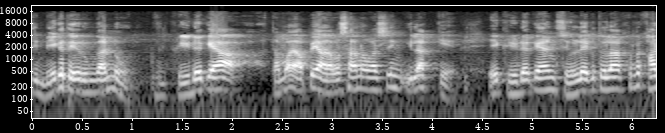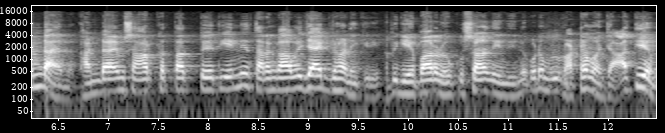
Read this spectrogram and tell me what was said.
ඉතින් මේක තේරුම් ගන්න ඕනේ. ක්‍රීඩකයා තමයි අපේ අවසාන වශයෙන් ඉලක්කය. ඒ ක්‍රීඩකයන් සියල්ල එකතුලා කරන කණ්ඩායම. කණ්ඩායම සාර්ථකත්වයේ තියෙන්නේ තරඟාවලි ජයග්‍රහණය කිරීම. අපි ගිය පාර ලෝක කුසාන්දී ඉන්නකොට මුළු රටම ජාතියම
